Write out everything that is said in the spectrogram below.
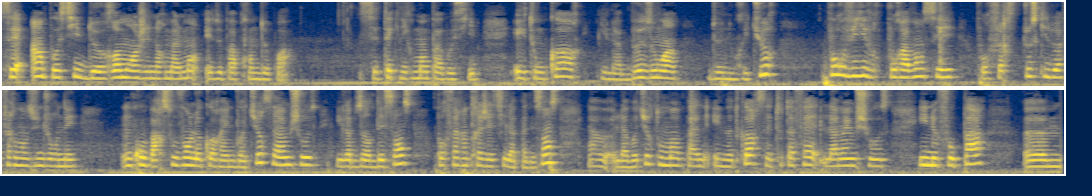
c'est impossible de remanger normalement et de pas prendre de poids. C'est techniquement pas possible. Et ton corps, il a besoin de nourriture pour vivre, pour avancer, pour faire tout ce qu'il doit faire dans une journée. On compare souvent le corps à une voiture, c'est la même chose. Il a besoin d'essence pour faire un trajet. S'il n'a pas d'essence, la, voiture tombe en panne. Et notre corps, c'est tout à fait la même chose. Il ne faut pas euh,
